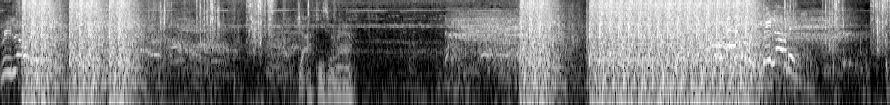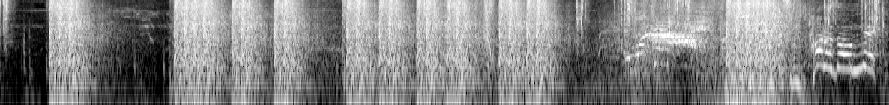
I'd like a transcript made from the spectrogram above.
Reloading! Jockeys around. Reloading! Hey, watch out! Some hunters on Nick!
